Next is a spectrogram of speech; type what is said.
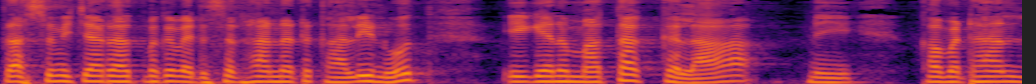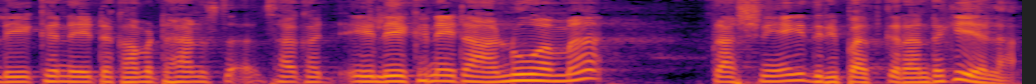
ප්‍රශ්න විචාරාත්මක වැඩසටහනට කලිනුත් ඒ ගැන මතක් කළා. මේ කමඨහන් ලේඛනයේට කමඨහන් ඒ ලේඛනයේට අනුවම ප්‍රශ්නය ඉදිරිපත් කරන්න කියලා.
